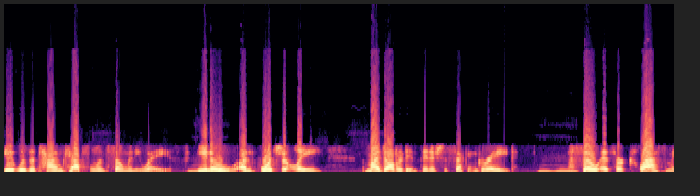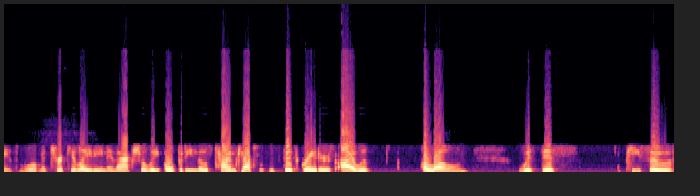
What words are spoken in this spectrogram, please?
it was a time capsule in so many ways. You mm-hmm. know, unfortunately, my daughter didn't finish the second grade. Mm-hmm. So as her classmates were matriculating and actually opening those time capsules with fifth graders, I was alone with this piece of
